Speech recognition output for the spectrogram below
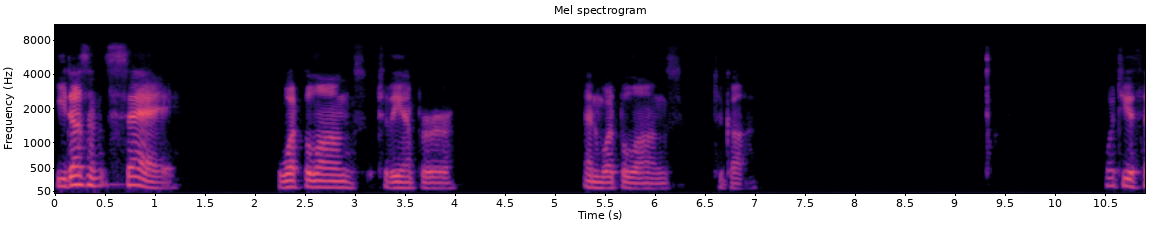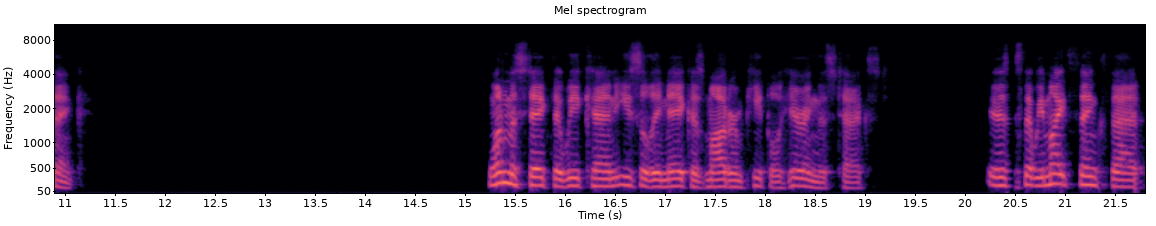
He doesn't say what belongs to the emperor and what belongs to God. What do you think? One mistake that we can easily make as modern people hearing this text is that we might think that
